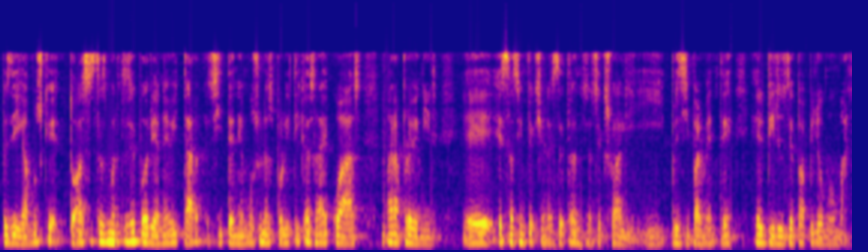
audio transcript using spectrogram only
pues digamos que todas estas muertes se podrían evitar si tenemos unas políticas adecuadas para prevenir eh, estas infecciones de transmisión sexual y, principalmente el virus de papiloma humano.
